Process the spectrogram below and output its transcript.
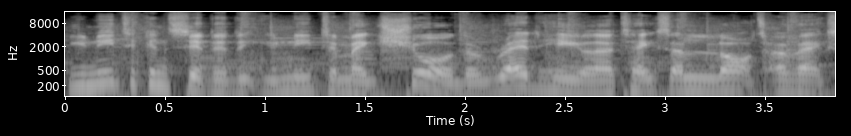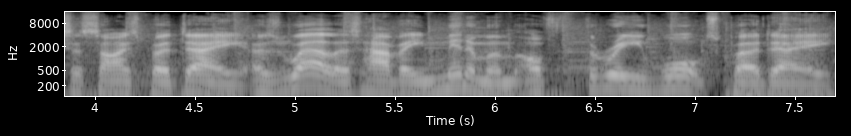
you need to consider that you need to make sure the red heeler takes a lot of exercise per day, as well as have a minimum of three walks per day.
